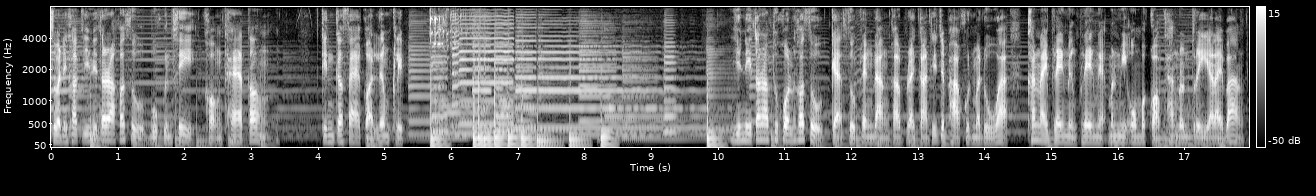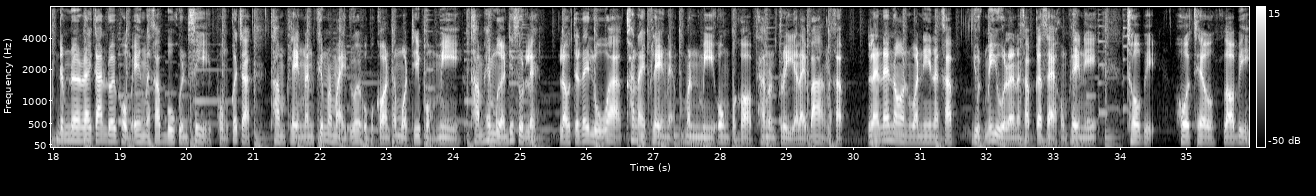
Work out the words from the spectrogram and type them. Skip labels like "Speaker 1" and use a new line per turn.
สวัสดีครับ ยินดีต้อนรับเข้าสู่บูคุนซี่ของแท้ต้องกินกาแฟก่อนเริ่มคลิป ยินดีต้อนรับทุกคนเข้าสู่แกะสูตรเพลงดังครับ รายการที่จะพาคุณมาดูว่า ข้างในเพลงหนึ่งเพลงเนี่ยมันมีองค์ประกอบทางดนตรีอะไรบ้างดำเนินรายการโดยผมเองนะครับบูคุนซี่ผมก็จะทำเพลงนั้นขึ้นมาใหม่ด้วยอุปกรณ์ทั้งหมดที่ผมมีทำให้เหมือนที่สุดเลย เราจะได้รู้ว่าข้างในเพลงเนี่ยมันมีองค์ประกอบทางดนตรีอะไรบ้างนะครับ และแน่นอนวันนี้นะครับ หยุดไม่อยู่แล้วนะครับ กระแสของเพลงนี้ Toby Hotel Lobby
